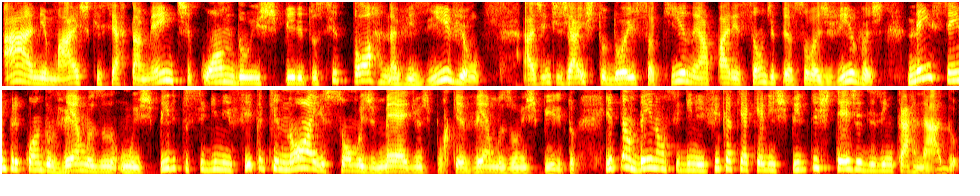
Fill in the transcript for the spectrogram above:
Há animais que certamente, quando o espírito se torna visível, a gente já estudou isso aqui, né? A aparição de pessoas vivas, nem sempre quando vemos um espírito significa que nós somos médiums porque vemos um espírito. E também não significa que aquele espírito esteja desencarnado.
